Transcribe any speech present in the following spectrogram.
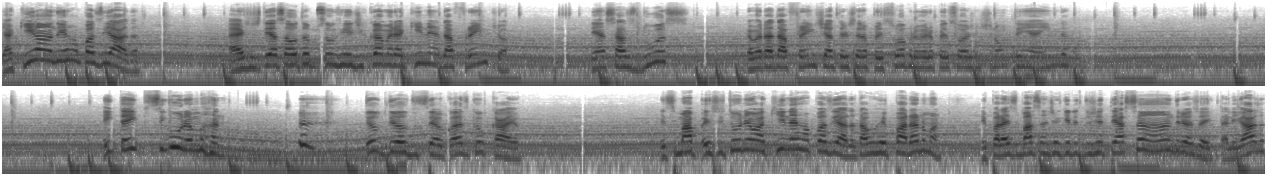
E aqui anda, hein, rapaziada. Aí a gente tem essa outra opçãozinha de câmera aqui, né? Da frente, ó. Tem essas duas. Câmera da frente e a terceira pessoa. A primeira pessoa a gente não tem ainda. Eita, eita, segura, mano. Meu Deus do céu, quase que eu caio. Esse, mapa, esse túnel aqui, né, rapaziada? Eu tava reparando, mano. Ele parece bastante aquele do GTA San Andreas, velho, tá ligado?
